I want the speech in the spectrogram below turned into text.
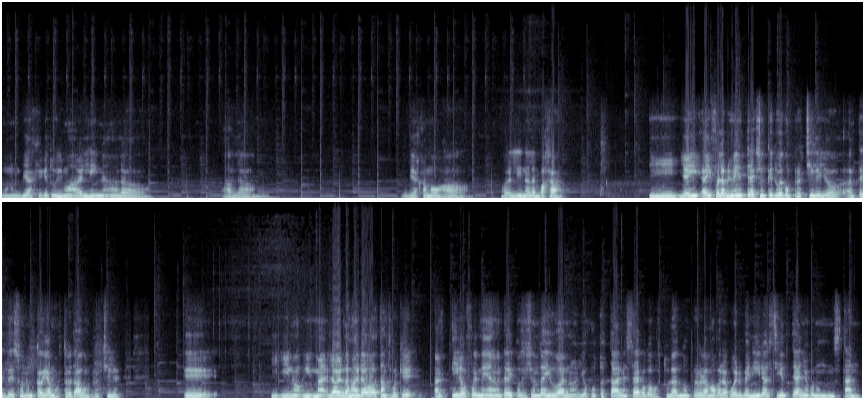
un viaje que tuvimos a Berlín, a la, viajamos a, Berlín a la embajada. Y, ahí, ahí fue la primera interacción que tuve con ProChile. Yo antes de eso nunca habíamos tratado con ProChile. Eh, y, no, la verdad me agradó bastante porque al tiro fue inmediatamente a disposición de ayudarnos. Yo justo estaba en esa época postulando un programa para poder venir al siguiente año con un stand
